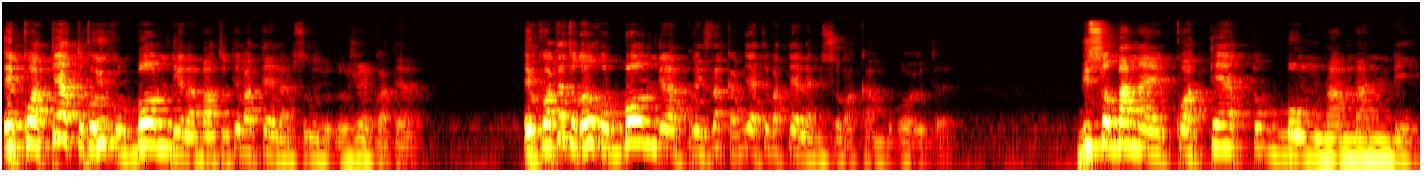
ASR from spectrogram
Équateur tokoki kobondela bato te batalela biso région équateur. Équateur tokoki kobondela président kabila te batalela biso makambo oyo te biso bana équateur tobongama nde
